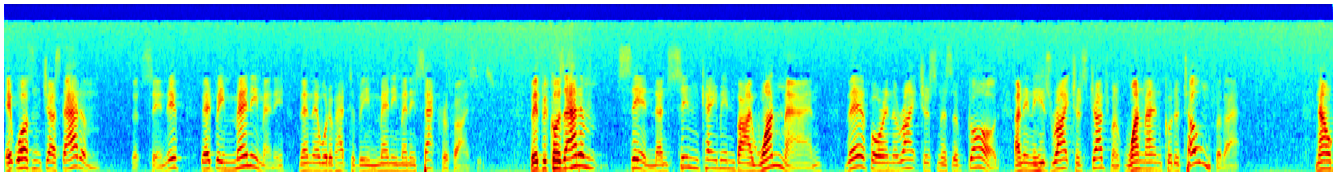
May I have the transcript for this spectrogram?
it wasn't just Adam that sinned, if there'd been many, many, then there would have had to be many, many sacrifices. But because Adam sinned and sin came in by one man, therefore in the righteousness of God and in his righteous judgment, one man could atone for that. Now,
